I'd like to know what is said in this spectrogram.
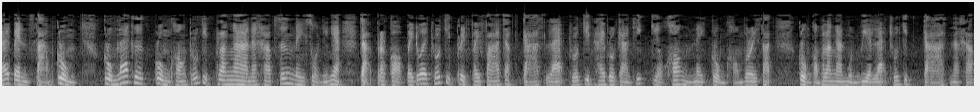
ได้เป็น 3 กลุ่ม กลุ่มแรกคือกลุ่มของธุรกิจพลังงานนะครับ ซึ่งในส่วนนี้เนี่ยจะประกอบไปด้วยธุรกิจผลิตไฟฟ้าจากก๊าซและธุรกิจให้บริการที่เกี่ยวข้องในกลุ่มของบริษัท กลุ่มของพลังงานหมุนเวียนและธุรกิจก๊าซนะครับ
